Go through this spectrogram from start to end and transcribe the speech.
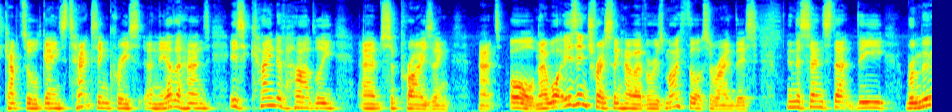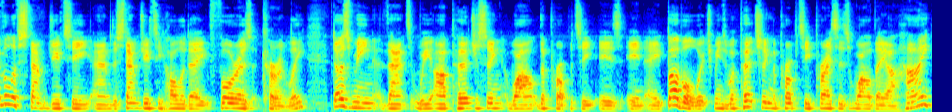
capital gains tax increase, on the other hand, is kind of hardly um, surprising at all. Now, what is interesting, however, is my thoughts around this in the sense that the removal of stamp duty and the stamp duty holiday for us currently does mean that we are purchasing while the property is in a bubble, which means we're purchasing the property prices while they are high.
